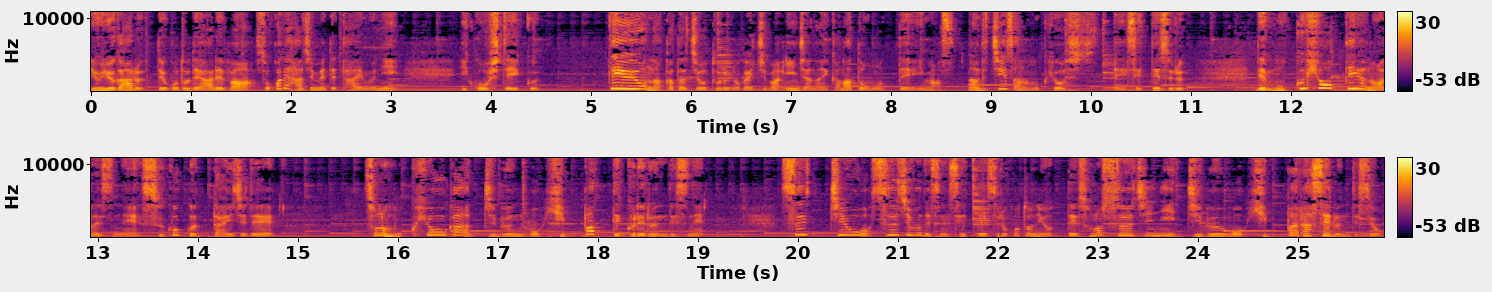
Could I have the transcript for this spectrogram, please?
余裕があるっていうことであればそこで初めてタイムに移行していくっていうような形を取るのが一番いいんじゃないかなと思っています。なので小さな目標を、えー、設定する。で目標っていうのはですねすごく大事でその目標が自分を引っ張ってくれるんですね。数値を数字をですね設定することによってその数字に自分を引っ張らせるんですよ。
